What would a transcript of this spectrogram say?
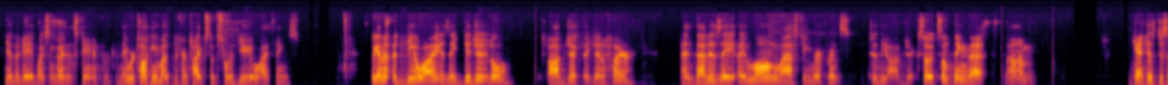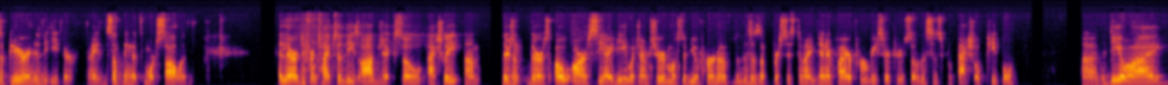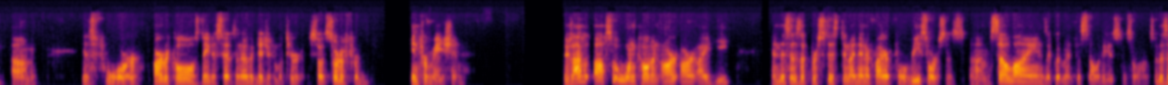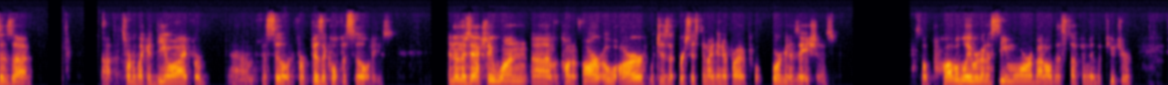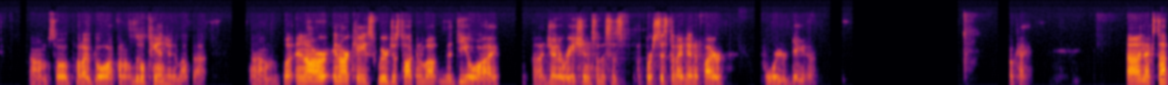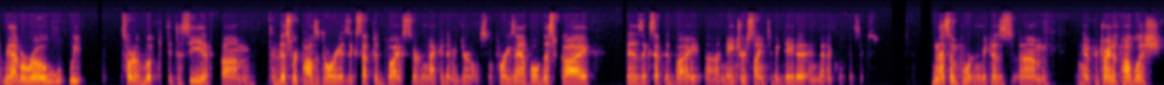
the other day by some guys at Stanford, and they were talking about different types of sort of DOI things. Again, a, DOI is a digital object identifier, and that is a, a long-lasting reference to the object. So it's something that um, can't just disappear into the ether, right? It's something that's more solid. And there are different types of these objects. So actually, um, there's an, there's ORCID, which I'm sure most of you have heard of. This is a persistent identifier for researchers. So this is for actual people. Uh, the DOI um, is for articles, data sets, and other digital materials. So it's sort of for information. There's also one called an RRID, and this is a persistent identifier for resources, um, cell lines, equipment facilities, and so on. So this is a, uh, sort of like a DOI for um, facility for physical facilities. And then there's actually one um, called an ROR, which is a persistent identifier for organizations. So probably we're going to see more about all this stuff into the future. Um, so I thought I'd go off on a little tangent about that. Um, but in our in our case, we're just talking about the DOI uh, generation. So this is a persistent identifier for your data. Okay. Uh, next up, we have a row. We sort of look to, to see if, um, if this repository is accepted by certain academic journals. So for example, this guy is accepted by uh, Nature Scientific Data and Medical Physics. And that's important because um, you know, if you're trying to publish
